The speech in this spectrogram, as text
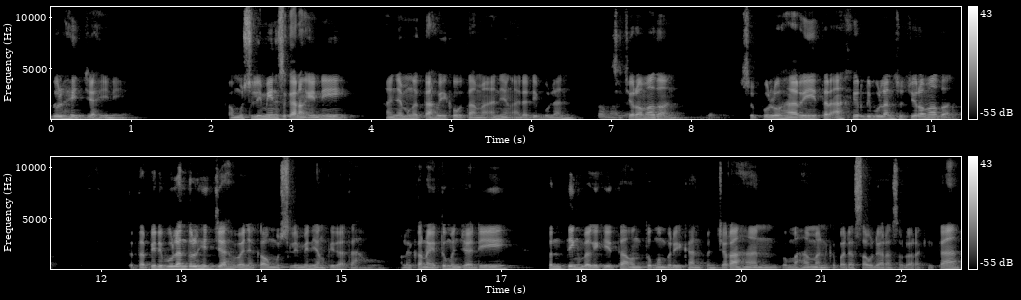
Dzulhijjah ini. Kaum muslimin sekarang ini hanya mengetahui keutamaan yang ada di bulan suci Ramadan. 10 hari terakhir di bulan suci Ramadan. Tetapi di bulan Dhul Hijjah banyak kaum muslimin yang tidak tahu. Oleh karena itu menjadi penting bagi kita untuk memberikan pencerahan, pemahaman kepada saudara-saudara kita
